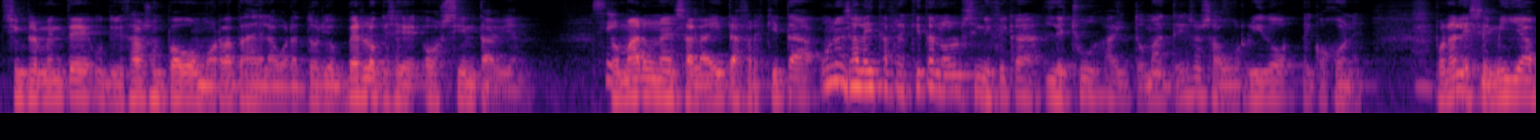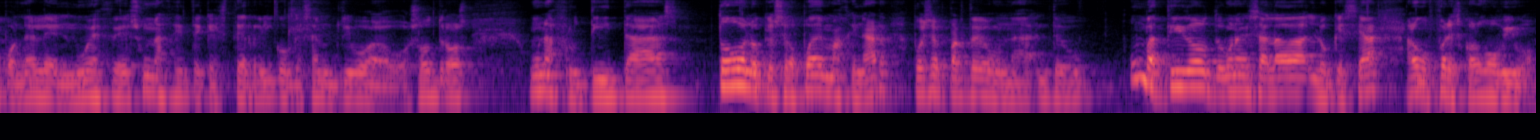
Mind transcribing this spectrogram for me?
simplemente utilizaros un poco como ratas de laboratorio, ver lo que se os sienta bien. Tomar una ensaladita fresquita. Una ensaladita fresquita no significa lechuga y tomate, eso es aburrido de cojones. Ponerle semilla, ponerle nueces, un aceite que esté rico, que sea nutritivo a vosotros, unas frutitas, todo lo que se os pueda imaginar puede ser parte de, una, de un batido, de una ensalada, lo que sea, algo fresco, algo vivo.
